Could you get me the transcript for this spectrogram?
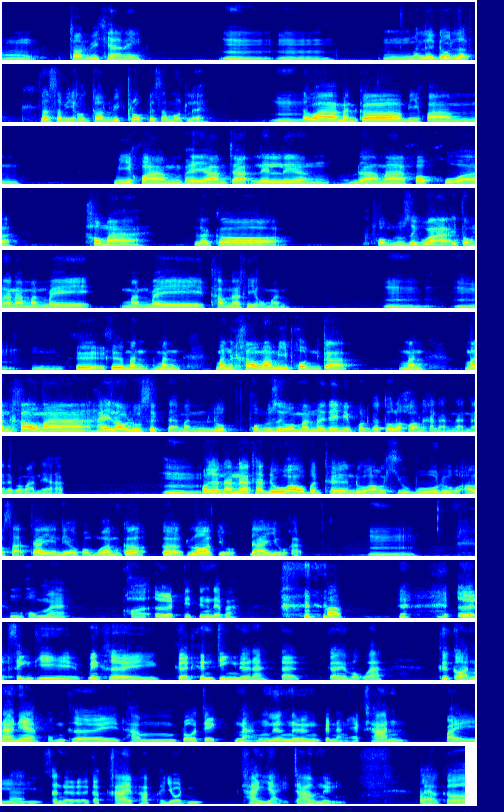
จอห์นวิกแค่นั้นเองอืม อืม อืม มันเลยโดนรัรัศมีของจอห์นวิกกลบไปซะหมดเลย อืม แต่ว่ามันก็มีความ มีความพยายามจะเล่นเรื่องดราม่าครอบครัวเข้ามา แล้วก็ผมรู้สึกว่าไอ้ตรงนั้นนะมันไม่มันไม่ทำหน้าที่ของมัน อืม อืม อืม คือคือมันมันมันเข้ามามีผลกับ มันมันเข้ามาให้เรารู้สึกแต่มันรู้ผมรู้สึกว่ามันไม่ได้มีผลกับตัวละครขนาดนั้นอะไรประมาณเนี้ยครับอืม เพราะฉะนั้นน่ะถ้าดูเอาบันเทิงดูเอาคิวบูดูเอาสะใจอย่างเดียว ผมว่ามันก็ก็รอดอยู่ได้อยู่ครับอืมอืม ผมอะขอเอิดนิดนึงได้ปะครับ เอิดสิ่งที่ไม่เคยเกิดขึ้นจริงด้วยนะ แต่ก็เลยบอกว่า คือก่อนหน้าเนี้ยผมเคยทำโปรเจกต์หนังเรื่องหนึ่งเป็นหนังแอคชั่น ไปฮะเสนอกับค่ายภาพยนตร์ค่ายใหญ่เจ้าหนึ่งครับแล้วก็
